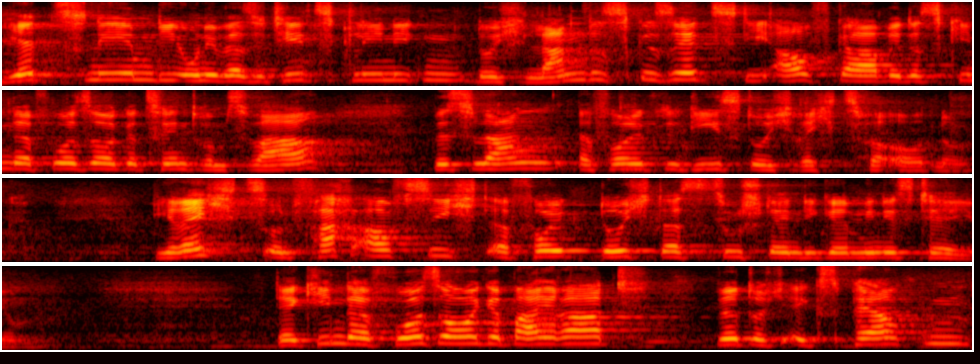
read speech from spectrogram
Jetzt nehmen die Universitätskliniken durch Landesgesetz die Aufgabe des Kindervorsorgezentrums wahr. Bislang erfolgte dies durch Rechtsverordnung. Die Rechts- und Fachaufsicht erfolgt durch das zuständige Ministerium. Der Kindervorsorgebeirat wird durch Experten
